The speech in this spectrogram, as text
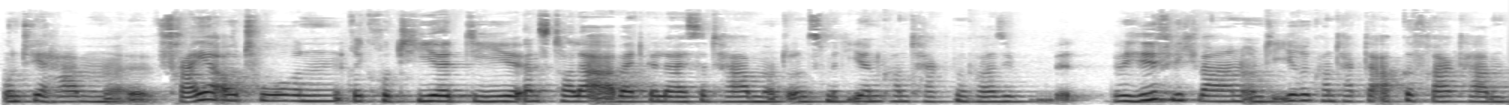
Und wir haben äh, freie Autoren rekrutiert, die ganz tolle Arbeit geleistet haben und uns mit ihren Kontakten quasi äh, behilflich waren und ihre Kontakte abgefragt haben.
